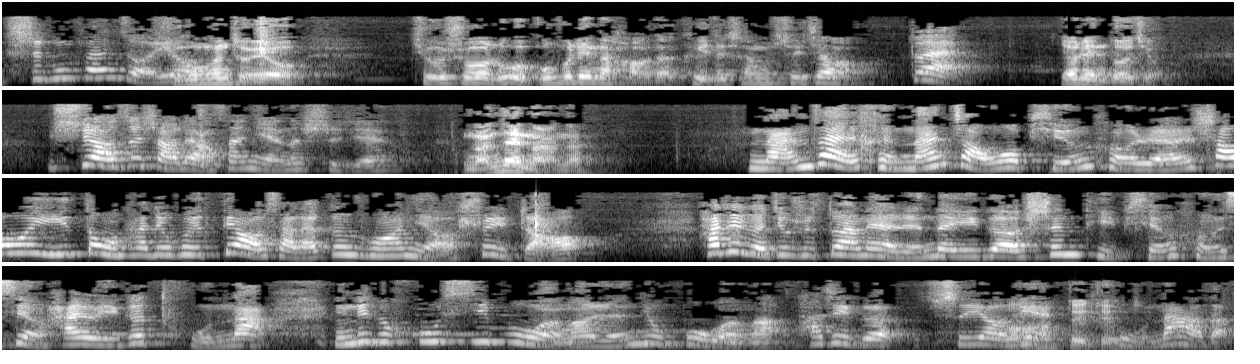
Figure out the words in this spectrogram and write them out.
十公分左右。十公分左右。就是说，如果功夫练得好的，可以在上面睡觉。对。要练多久？需要最少两三年的时间。难在哪呢？难在很难掌握平衡，人稍微一动，它就会掉下来，更何况你要睡着。它这个就是锻炼人的一个身体平衡性，还有一个吐纳。你那个呼吸不稳了，人就不稳了。它这个是要练吐纳的。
